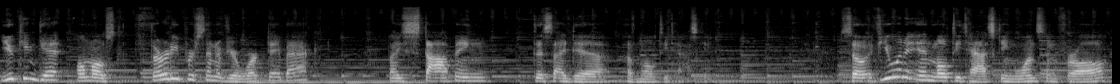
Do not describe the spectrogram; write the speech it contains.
You can get almost 30% of your workday back by stopping this idea of multitasking. So, if you want to end multitasking once and for all,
